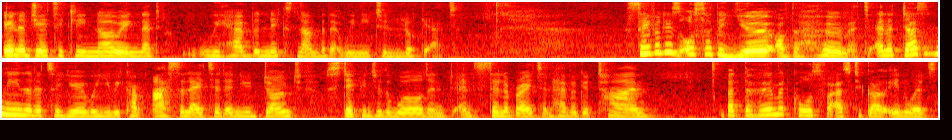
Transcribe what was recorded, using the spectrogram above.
energetically knowing that we have the next number that we need to look at. Seven is also the year of the hermit, and it doesn't mean that it's a year where you become isolated and you don't step into the world and, and celebrate and have a good time. But the hermit calls for us to go inwards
